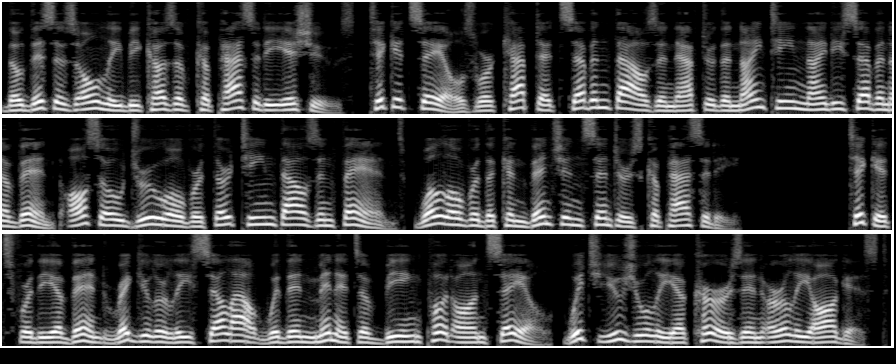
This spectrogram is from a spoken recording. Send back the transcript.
though this is only because of capacity issues. Ticket sales were capped at 7,000 after the 1997 event also drew over 13,000 fans, well over the convention center's capacity. Tickets for the event regularly sell out within minutes of being put on sale, which usually occurs in early August.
